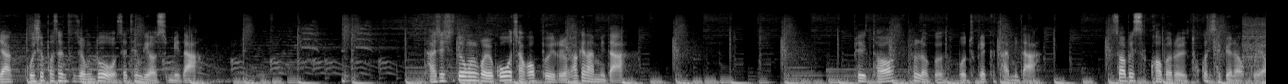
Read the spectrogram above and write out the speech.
약 90% 정도 세팅되었습니다. 다시 시동을 걸고 작업 부위를 확인합니다. 필터, 플러그 모두 깨끗합니다. 서비스 커버를 토크 체결하고요.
